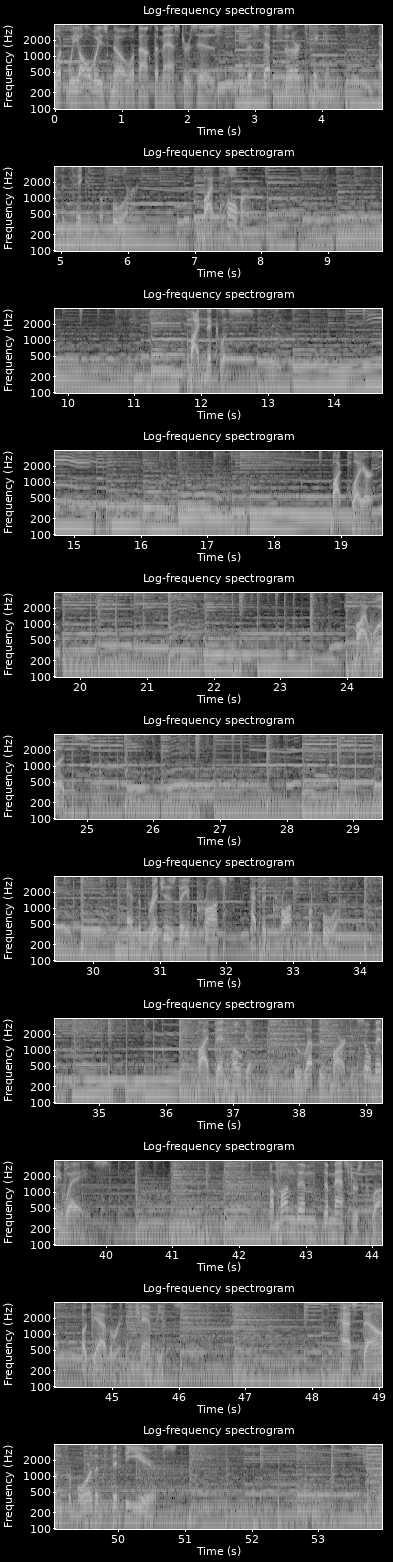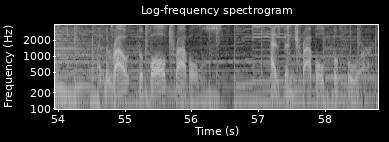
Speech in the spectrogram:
What we always know about the Masters is the steps that are taken have been taken before. By Palmer. By Nicklaus, By Player. By Woods. And the bridges they've crossed have been crossed before. By Ben Hogan, who left his mark in so many ways. Among them, the Masters Club, a gathering of champions. Passed down for more than 50 years. And the route the ball travels has been traveled before.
